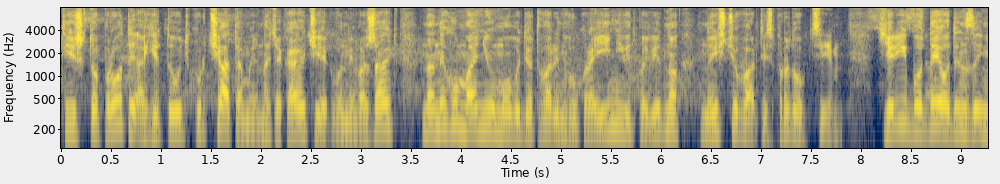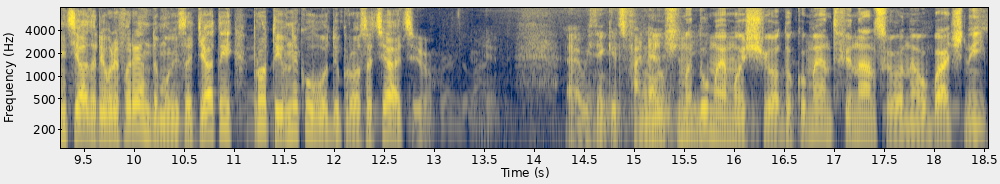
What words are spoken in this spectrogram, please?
Ті ж, хто проти, агітують курчатами, натякаючи, як вони вважають, на негуманні умови для тварин в Україні, відповідно, нижчу вартість продукції. Т'єрі Боде, один з ініціаторів референдуму і затятий противник угоди про асоціацію. Ми думаємо, що документ фінансово необачний,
